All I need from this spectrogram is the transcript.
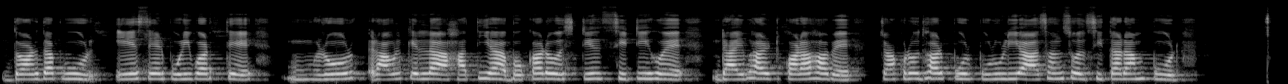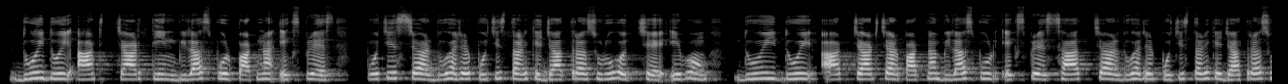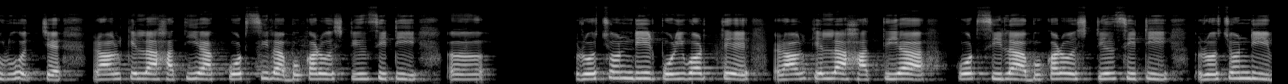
দর্দাপুর, এস এর পরিবর্তে রোর রাউরকেলা হাতিয়া, বোকারো, স্টিল সিটি হয়ে ডাইভার্ট করা হবে। চক্রধরপুর পুরুলিয়া, আসানসোল, সীতারামপুর। দুই দুই আট চার তিন, বিলাসপুর, পাটনা এক্সপ্রেস। পঁচিশ চার দু হাজার পঁচিশ তারিখে যাত্রা শুরু হচ্ছে এবং দুই দুই আট চার চার, পাটনা, বিলাসপুর এক্সপ্রেস। সাত চার দু হাজার পঁচিশ তারিখে যাত্রা শুরু হচ্ছে। রাউরকেলা, হাতিয়া, কোটশিলা, বোকারো, স্টিল সিটি রোচন্ডির পরিবর্তে রাউরকেলা, হাতিয়া কোটশিলা বোকারো, স্টিল সিটি রোচন্ডি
